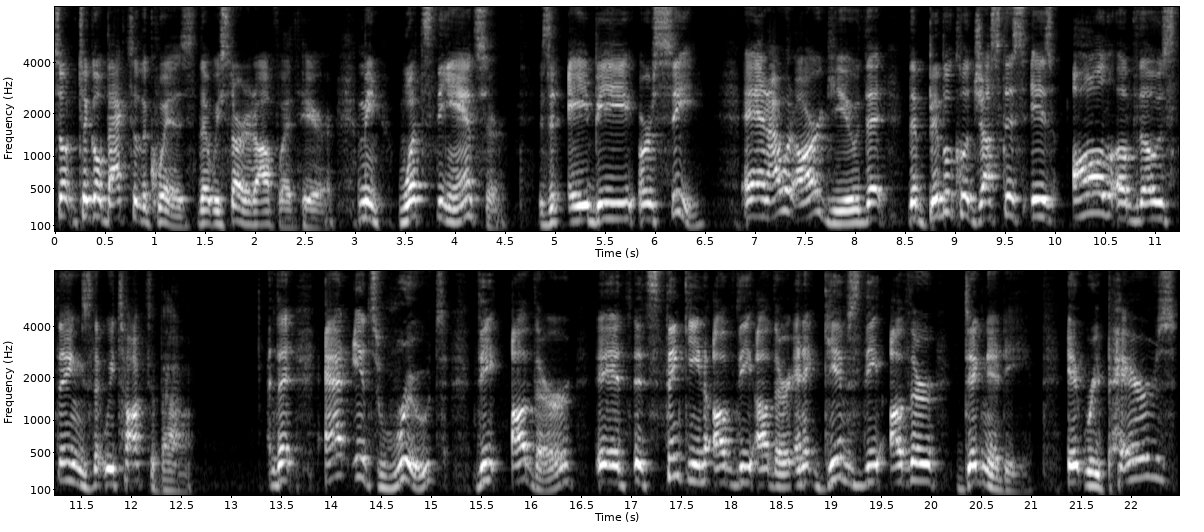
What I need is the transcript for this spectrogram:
So, to go back to the quiz that we started off with here, I mean, what's the answer? Is it A, B, or C? And I would argue that the biblical justice is all of those things that we talked about. That at its root, the other, it, it's thinking of the other and it gives the other dignity. It repairs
